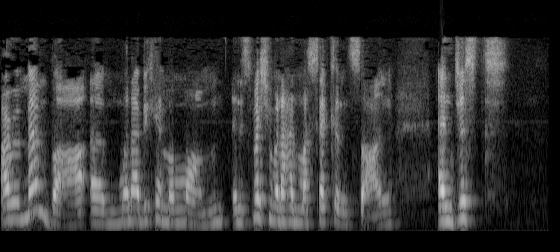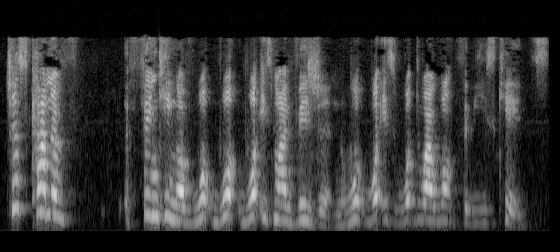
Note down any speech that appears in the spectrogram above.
I remember um, when I became a mom, and especially when I had my second son and just, just kind of thinking of what, what, what is my vision? What, what is, what do I want for these kids?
